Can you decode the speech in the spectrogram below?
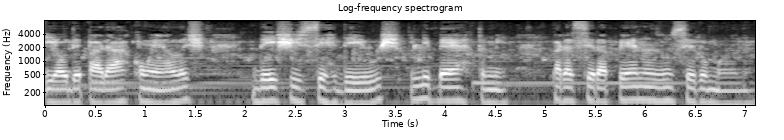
e, ao deparar com elas, deixo de ser Deus e liberto-me para ser apenas um ser humano.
